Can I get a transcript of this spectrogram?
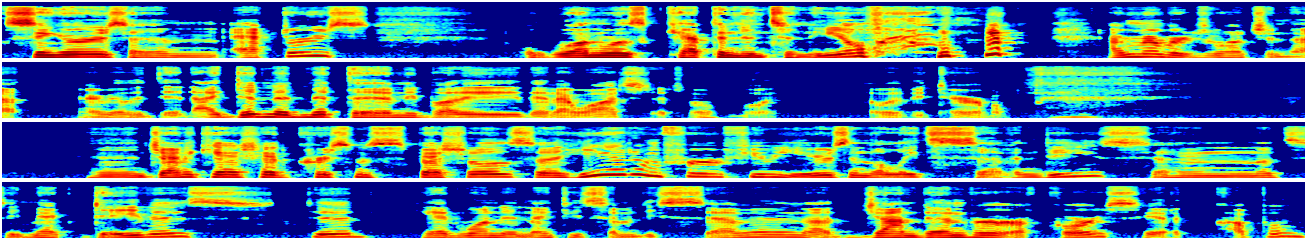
singers and actors. One was Captain and Tennille. I remember just watching that. I really did. I didn't admit to anybody that I watched it. Oh boy, that would be terrible. And Johnny Cash had Christmas specials. Uh, he had them for a few years in the late 70s. And let's see, Mac Davis did. He had one in 1977. Uh, John Denver, of course, he had a couple.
